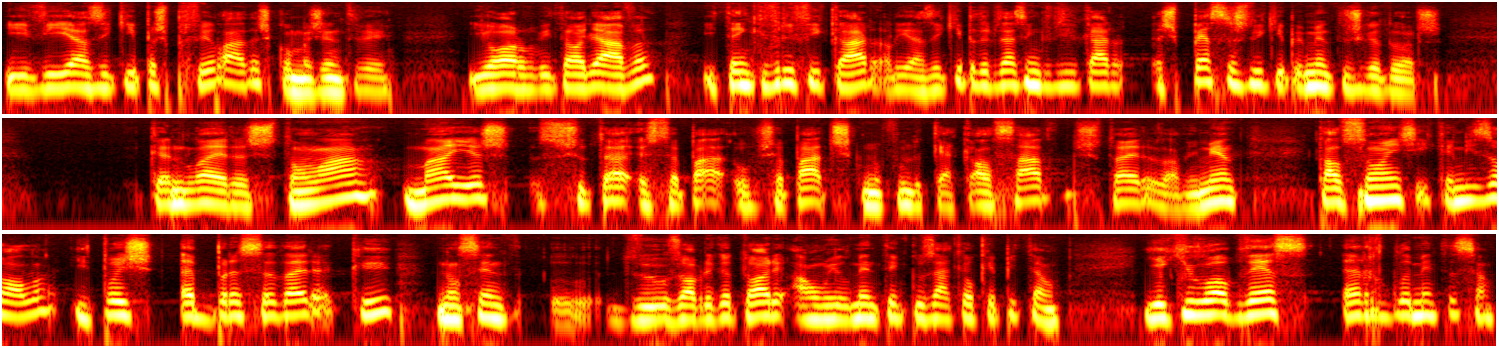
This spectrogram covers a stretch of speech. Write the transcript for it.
e via as equipas perfiladas, como a gente vê e o árbitro olhava e tem que verificar, aliás, a equipa de arbitragem tem que verificar as peças do equipamento dos jogadores. Caneleiras estão lá, meias, os sapatos, que no fundo que é calçado, chuteiras, obviamente, calções e camisola, e depois a braçadeira, que, não sendo uh, de uso obrigatório, há um elemento que tem que usar que é o capitão. E aquilo obedece à regulamentação.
